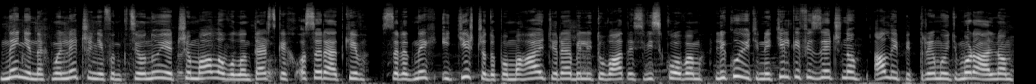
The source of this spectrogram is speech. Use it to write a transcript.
Нині на Хмельниччині функціонує чимало волонтерських осередків. Серед них і ті, що допомагають реабілітуватись військовим. Лікують не тільки фізично, але й підтримують морально.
